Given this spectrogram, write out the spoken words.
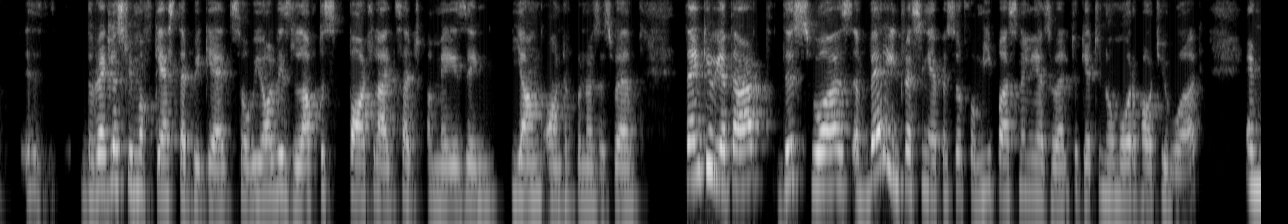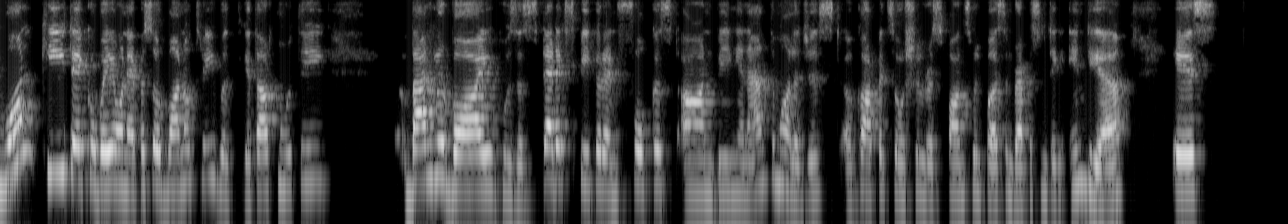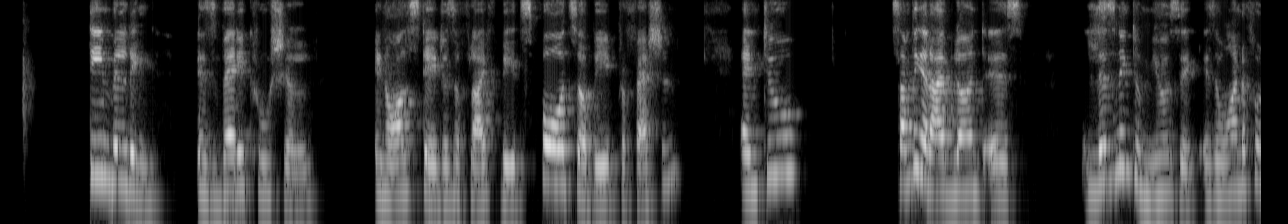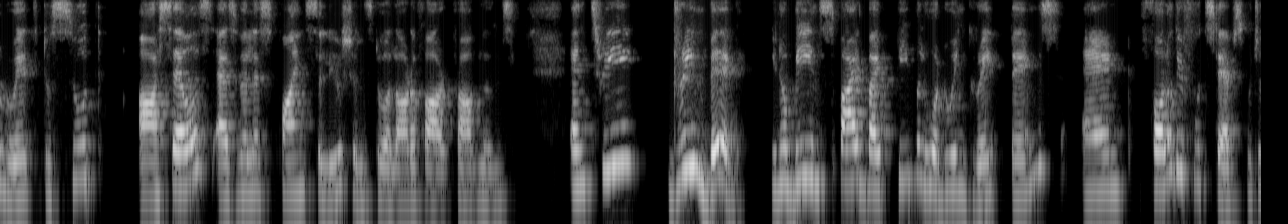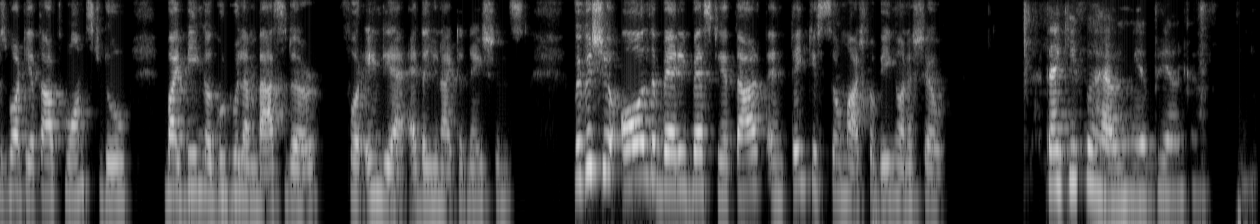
the regular stream of guests that we get. So we always love to spotlight such amazing young entrepreneurs as well. Thank you, Yatharth. This was a very interesting episode for me personally as well to get to know more about your work. And one key takeaway on episode 103 with Yatharth Murthy Bangalore boy who's a TEDx speaker and focused on being an anthemologist, a corporate social responsible person representing India, is team building is very crucial in all stages of life, be it sports or be it profession. And two, something that I've learned is listening to music is a wonderful way to soothe ourselves as well as find solutions to a lot of our problems. And three, dream big. You know, be inspired by people who are doing great things and follow their footsteps, which is what Yatharth wants to do by being a goodwill ambassador for India at the United Nations. We wish you all the very best, Yatharth, and thank you so much for being on a show. Thank you for having me, Priyanka.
